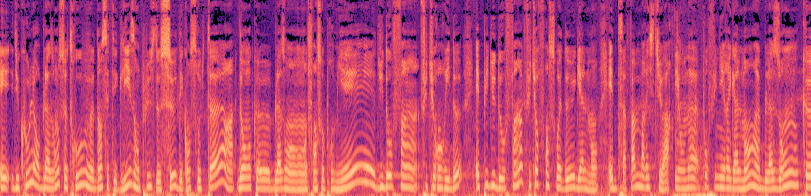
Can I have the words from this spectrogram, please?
et du coup leur blason se trouve dans cette église en plus de ceux des constructeurs. Donc euh, blason François Ier, du dauphin futur Henri II, et puis du dauphin futur François II également, et de sa femme Marie Stuart. Et on a pour finir également un blason que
